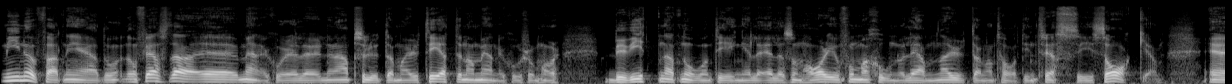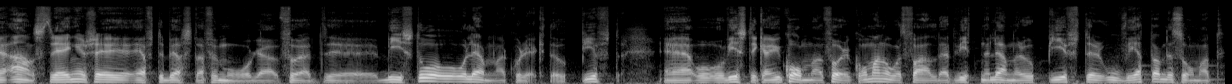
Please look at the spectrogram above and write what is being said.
Min uppfattning är att de, de flesta eh, människor, eller den absoluta majoriteten av människor som har bevittnat någonting eller, eller som har information att lämna utan att ha ett intresse i saken, eh, anstränger sig efter bästa förmåga för att eh, bistå och lämna korrekta uppgifter. Eh, och, och visst, det kan ju komma, förekomma något fall där ett vittne lämnar uppgifter ovetande som att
